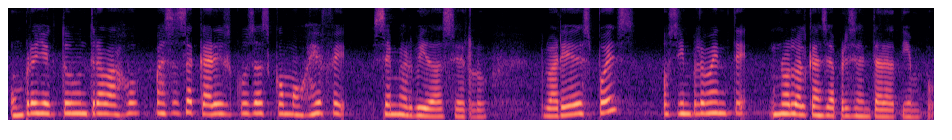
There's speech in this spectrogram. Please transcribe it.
un proyecto de un trabajo, vas a sacar excusas como jefe, se me olvidó hacerlo, lo haré después o simplemente no lo alcance a presentar a tiempo.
